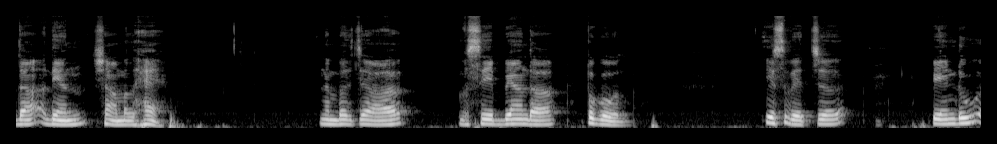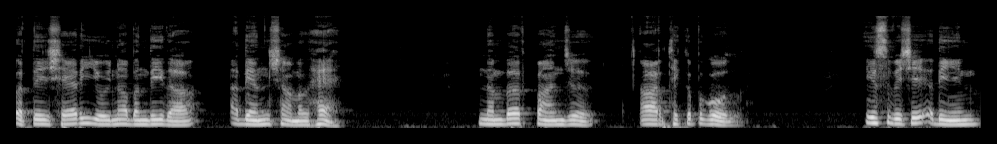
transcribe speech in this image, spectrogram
ਦਾ ਅਧਿਐਨ ਸ਼ਾਮਲ ਹੈ। ਨੰਬਰ 4 ਵਸੇਬਿਆਂ ਦਾ ਭੂਗੋਲ। ਇਸ ਵਿੱਚ ਪੇਂਡੂ ਅਤੇ ਸ਼ਹਿਰੀ ਯੋਜਨਾਬੰਦੀ ਦਾ ਅਧਿਐਨ ਸ਼ਾਮਲ ਹੈ। ਨੰਬਰ 5 ਆਰਥਿਕ ਭੂਗੋਲ। ਇਸ ਵਿਸ਼ੇ ਅਧੀਨ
